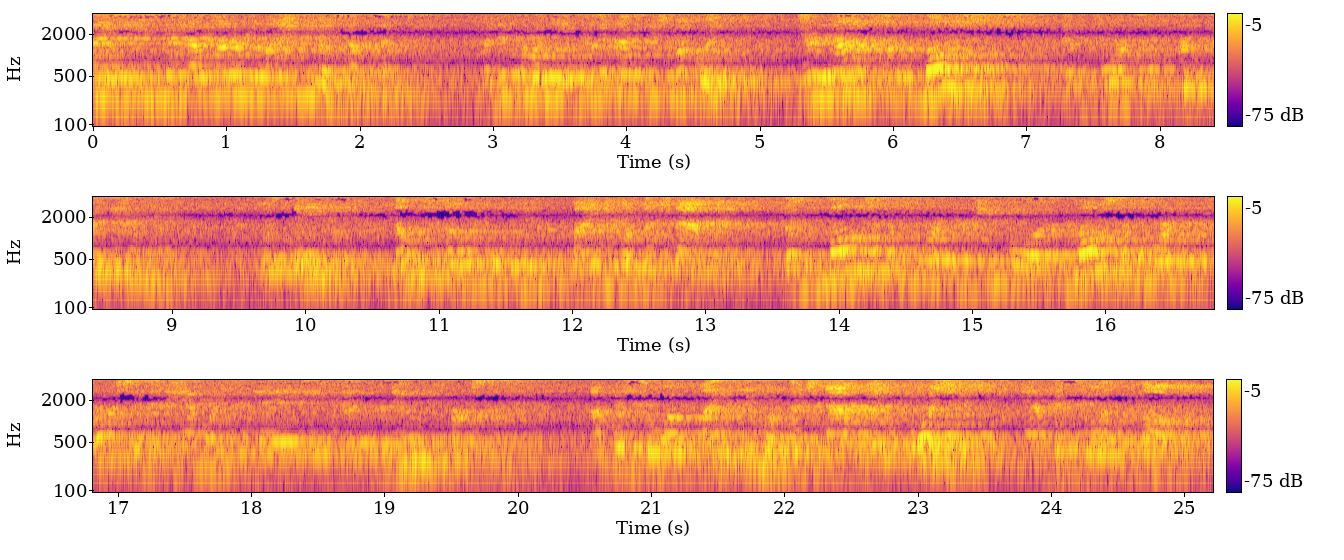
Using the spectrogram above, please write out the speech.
I, he said, I want to remind you of something. Mas ele falou assim: eu lembrar vocês de uma coisa. You're not the most important group in Amway. Vocês não são o grupo mais importante da Amway. The most important people or the most important person in Amway today is the new person. A pessoa mais importante da Amway hoje é a pessoa nova.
